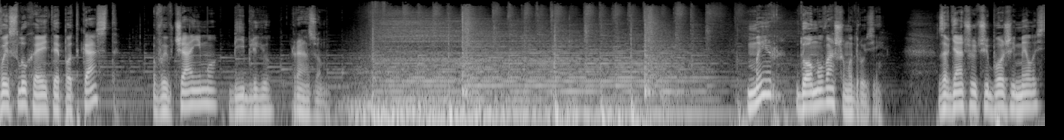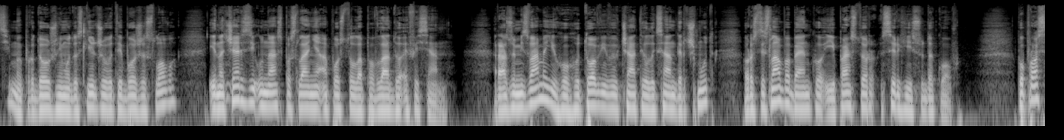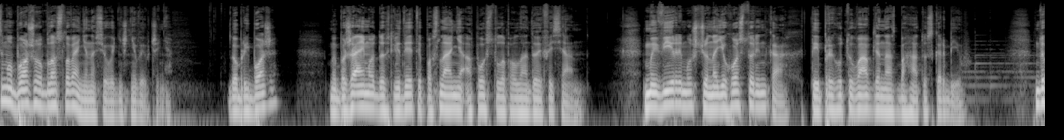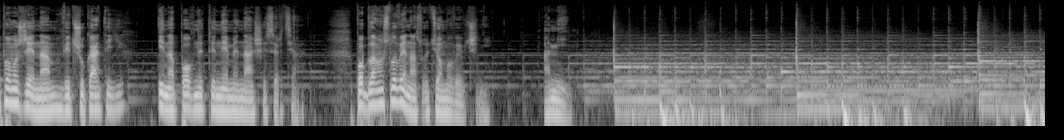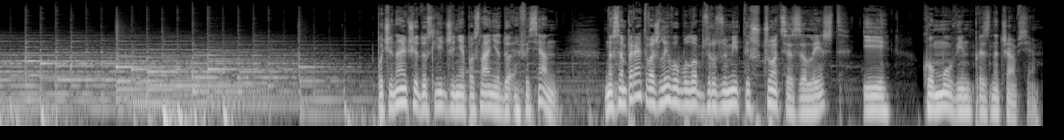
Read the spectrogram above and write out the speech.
Ви слухаєте подкаст Вивчаємо Біблію разом. Мир дому вашому друзі. Завдячуючи Божій милості, ми продовжуємо досліджувати Боже Слово, і на черзі у нас послання апостола Павла до Ефесян. Разом із вами його готові вивчати Олександр Чмут, Ростислав Бабенко і пастор Сергій Судаков. Попросимо Божого благословення на сьогоднішнє вивчення. Добрий Боже, ми бажаємо дослідити послання апостола Павла до Ефесян. Ми віримо, що на його сторінках Ти приготував для нас багато скарбів. Допоможи нам відшукати їх і наповнити ними наші серця. Поблагослови нас у цьому вивченні. Амінь. Починаючи дослідження послання до Ефесян, насамперед важливо було б зрозуміти, що це за лист і кому він призначався.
